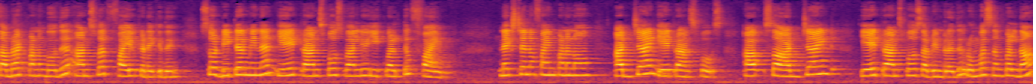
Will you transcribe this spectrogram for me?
சப்ராக்ட் பண்ணும்போது ஆன்சர் ஃபைவ் கிடைக்குது. So determinant A transpose value equal to five next என்ன ஃபைன் பண்ணணும்? Adjoint A transpose so adjoint A transpose அப்படின்றது ரொம்ப சிம்பிள் தான்.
